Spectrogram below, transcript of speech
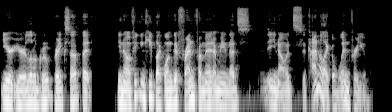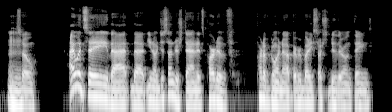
your your little group breaks up but you know if you can keep like one good friend from it i mean that's you know it's kind of like a win for you. Mhm. so i would say that that you know just understand it's part of part of growing up. Everybody starts to do their own things.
